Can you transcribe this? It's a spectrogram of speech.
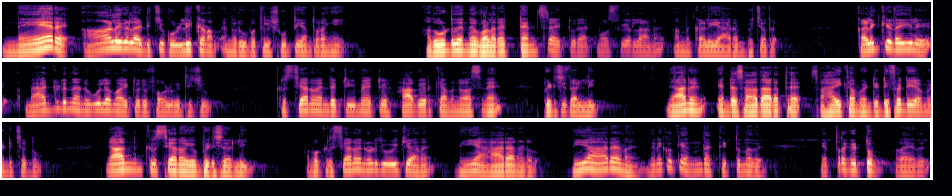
നേരെ ആളുകൾ അടിച്ചു കൊള്ളിക്കണം എന്ന രൂപത്തിൽ ഷൂട്ട് ചെയ്യാൻ തുടങ്ങി. അതുകൊണ്ട് തന്നെ വളരെ ടെൻസ്ഡായിട്ടൊരു അറ്റ്മോസ്ഫിയറിലാണ് അന്ന് കളി ആരംഭിച്ചത്. കളിക്കിടയിൽ മാഡ്രിഡിന് അനുകൂലമായിട്ടൊരു ഫൗൾ വിധിച്ചു. ക്രിസ്ത്യാനോ എന്റെ ടീംമേറ്റ് ഹാവിയർ കമനുവാസിനെ പിടിച്ചു തള്ളി. ഞാൻ എന്റെ സഹതാരത്തെ സഹായിക്കാൻ വേണ്ടി ഡിഫെൻഡ് ചെയ്യാൻ വേണ്ടി ചെന്നു. ഞാൻ ക്രിസ്ത്യാനോയും പിടിച്ചു തള്ളി. അപ്പോൾ ക്രിസ്ത്യാനോ എന്നോട് ചോദിക്കുകയാണ് നീ ആരാണടോ? നീ ആരാണ്? നിനക്കൊക്കെ എന്താ കിട്ടുന്നത്? എത്ര കിട്ടും? അതായത്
